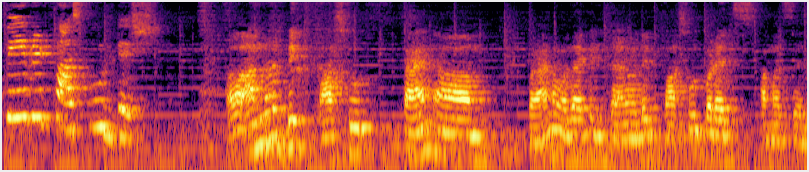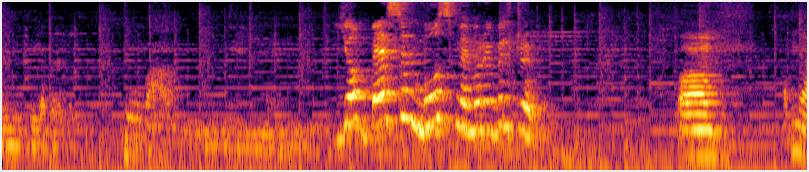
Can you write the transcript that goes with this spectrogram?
favorite fast food dish? Uh, I'm not a big fast food fan, um, but I know whether I can I like fast food, but it's hummus and pita bread. Wow. Your best and most memorable trip? Um, think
